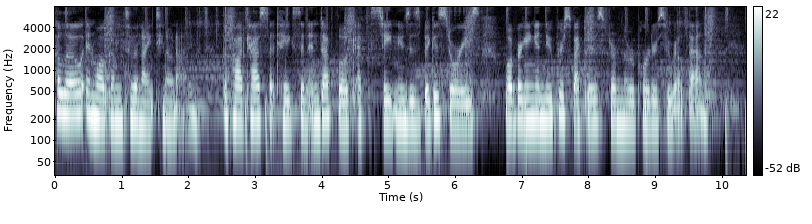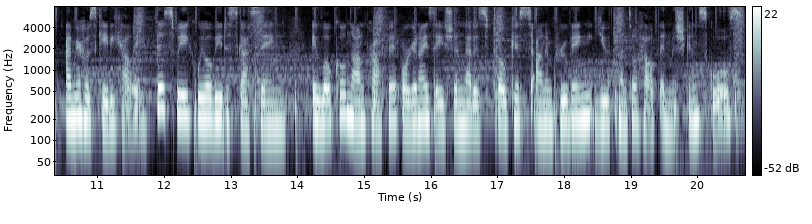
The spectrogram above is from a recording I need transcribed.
Hello, and welcome to the 1909, the podcast that takes an in depth look at the state news's biggest stories while bringing in new perspectives from the reporters who wrote them. I'm your host, Katie Kelley. This week, we will be discussing a local nonprofit organization that is focused on improving youth mental health in Michigan schools,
